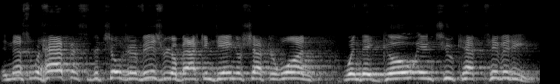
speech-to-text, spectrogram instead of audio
And that's what happens to the children of Israel back in Daniel chapter 1 when they go into captivity.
